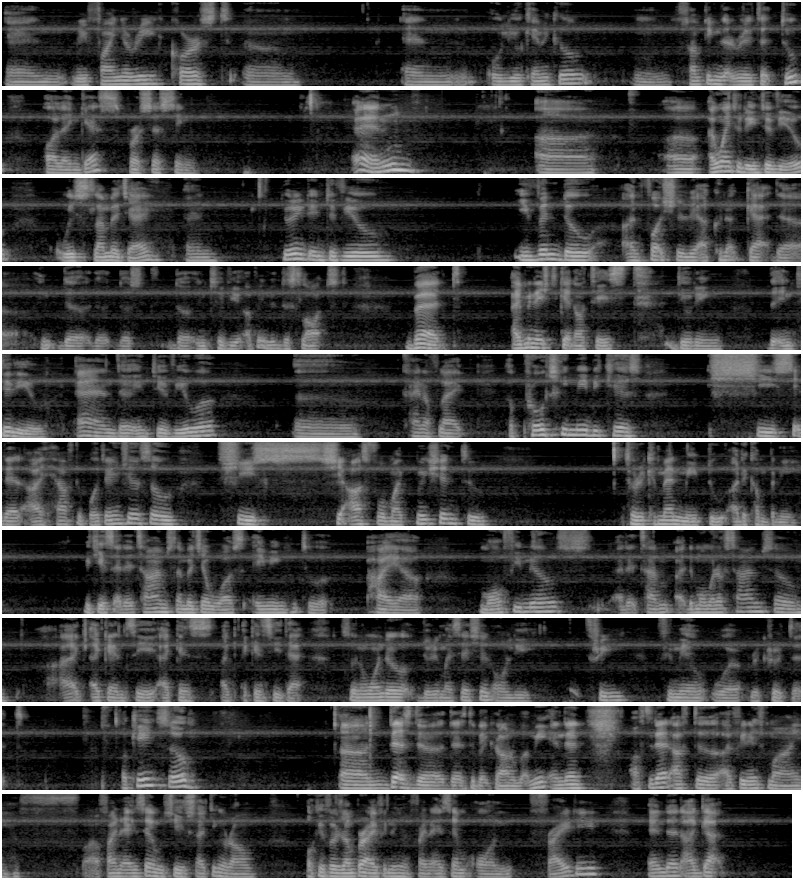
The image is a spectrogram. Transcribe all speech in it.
and refinery course um, and oleochemical um, something that related to oil and gas processing. And uh, uh, I went to the interview with Schlumberger and during the interview even though unfortunately I could not get the the the the, the interview I mean the slots. But I managed to get noticed during the interview. And the interviewer uh, kind of like approaching me because she said that I have the potential. So she she asked for my permission to to recommend me to other company. Because at that time Schlumberger was aiming to hire more females at that time at the moment of time. So I, I can see I can I, I can see that. So no wonder during my session only three female were recruited. Okay so uh, that's the that's the background about me. And then after that after I finished my uh, final exam which is I think around okay for example I finished my final exam on Friday. And then I got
